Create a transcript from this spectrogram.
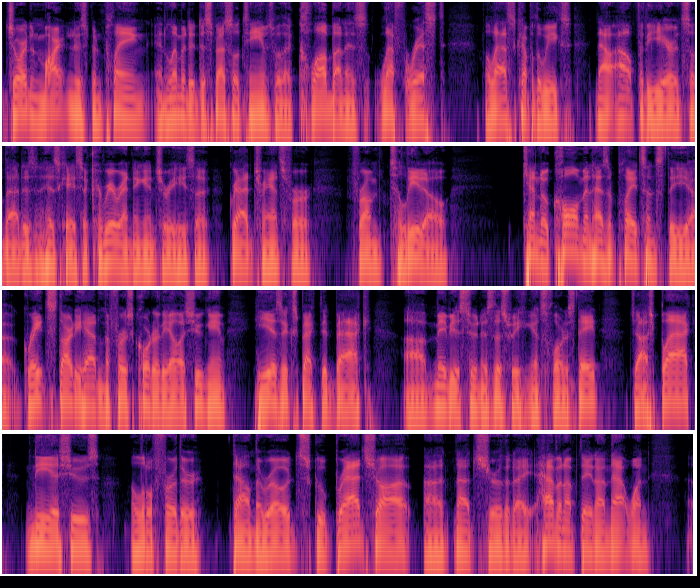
Jordan Martin, who's been playing and limited to special teams with a club on his left wrist the last couple of weeks, now out for the year. And so that is, in his case, a career ending injury. He's a grad transfer from Toledo. Kendall Coleman hasn't played since the uh, great start he had in the first quarter of the LSU game. He is expected back uh, maybe as soon as this week against Florida State. Josh Black, knee issues a little further down the road. Scoop Bradshaw, uh, not sure that I have an update on that one uh,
